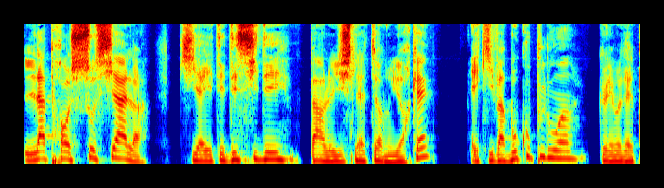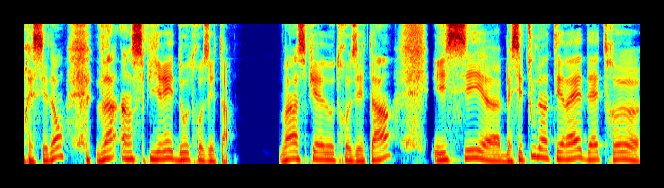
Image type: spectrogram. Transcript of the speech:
l'approche sociale qui a été décidé par le législateur new-yorkais et qui va beaucoup plus loin que les modèles précédents, va inspirer d'autres États va inspirer d'autres États. Et c'est euh, ben, tout l'intérêt d'être euh,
